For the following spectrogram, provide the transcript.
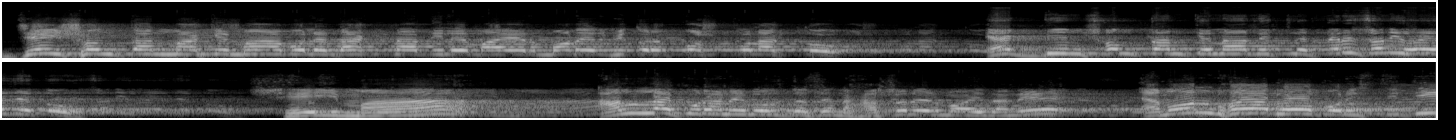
যেই সন্তান মাকে মা বলে ডাক না দিলে মায়ের মনের ভিতরে কষ্ট লাগতো। একদিন সন্তানকে না দেখলে পেরেশানি হয়ে যেত। সেই মা আল্লাহ কোরআনে বলতেছেন হাসরের ময়দানে এমন ভয়াবহ পরিস্থিতি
